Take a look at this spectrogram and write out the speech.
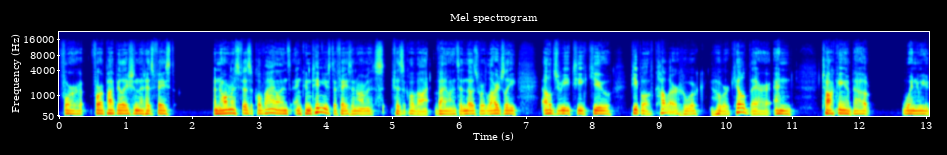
for for a population that has faced enormous physical violence and continues to face enormous physical vi- violence. And those were largely LGBTQ people of color who were who were killed there. And talking about when we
